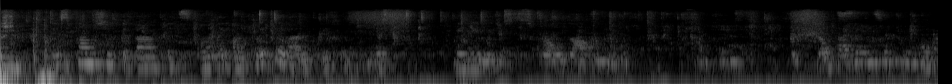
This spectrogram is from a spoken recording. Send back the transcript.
Question? This function event, it's only on event, if it just, maybe we just scroll down and something, it's still happening something, or?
